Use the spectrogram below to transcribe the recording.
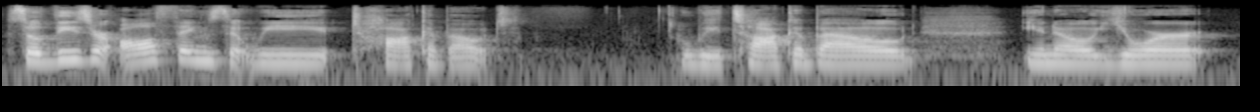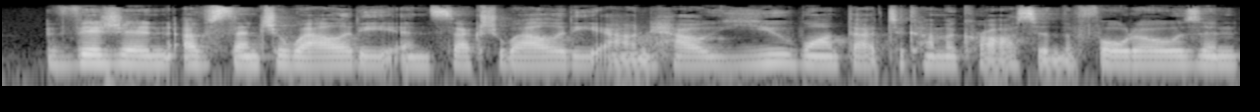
So these are all things that we talk about. We talk about, you know, your vision of sensuality and sexuality and how you want that to come across in the photos and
